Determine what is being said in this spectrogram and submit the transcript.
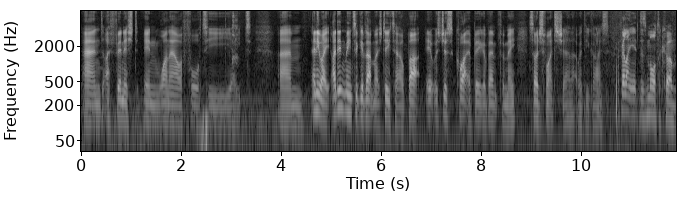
and I finished in one hour 48. Um, anyway, I didn't mean to give that much detail, but it was just quite a big event for me, so I just wanted to share that with you guys. I feel like it, there's more to come.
